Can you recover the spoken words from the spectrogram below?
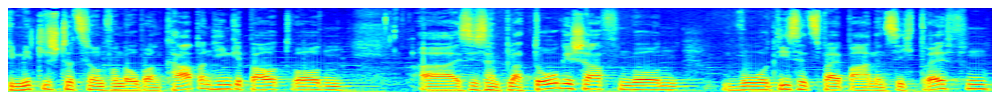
die Mittelstation von der Oberen Kartbahn hingebaut worden. Äh, es ist ein Plateau geschaffen worden, wo diese zwei Bahnen sich treffen.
